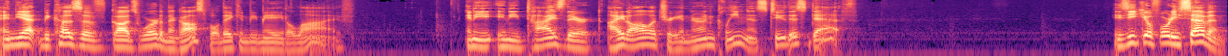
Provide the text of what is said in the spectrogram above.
And yet, because of God's word and the gospel, they can be made alive. And he, and he ties their idolatry and their uncleanness to this death. Ezekiel 47.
